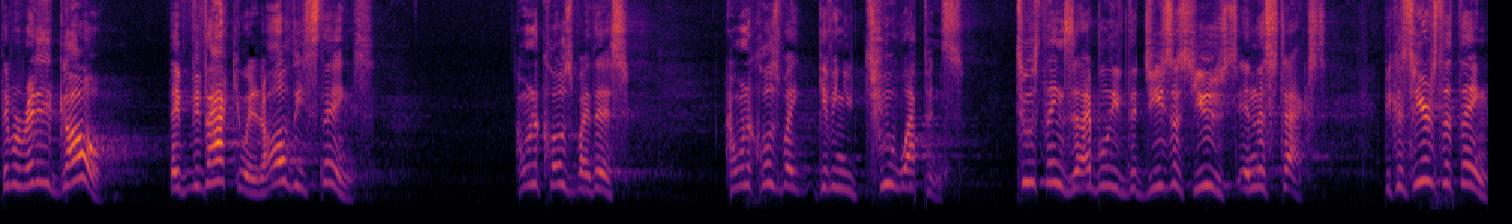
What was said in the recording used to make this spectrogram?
they were ready to go. They've evacuated all these things. I want to close by this. I want to close by giving you two weapons, two things that I believe that Jesus used in this text. Because here's the thing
